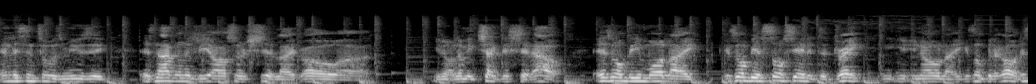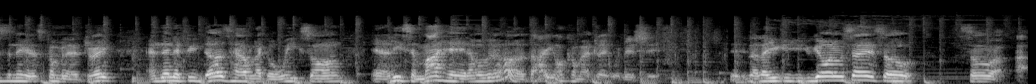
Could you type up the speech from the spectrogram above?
and listen to his music, it's not gonna be all some shit like, oh, uh, you know, let me check this shit out. It's gonna be more like it's gonna be associated to Drake. You, you know, like it's gonna be like, oh, this is a nigga that's coming at Drake. And then if he does have like a weak song, and at least in my head, I'm gonna be like, oh, how you gonna come at Drake with this shit? Like, you, you, you get what I'm saying? So, so I,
